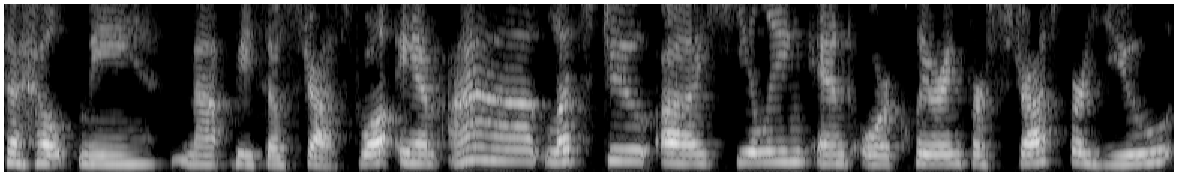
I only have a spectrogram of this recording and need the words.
to help me not be so stressed? Well, Anne, uh, let's do a healing and or clearing for stress for you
